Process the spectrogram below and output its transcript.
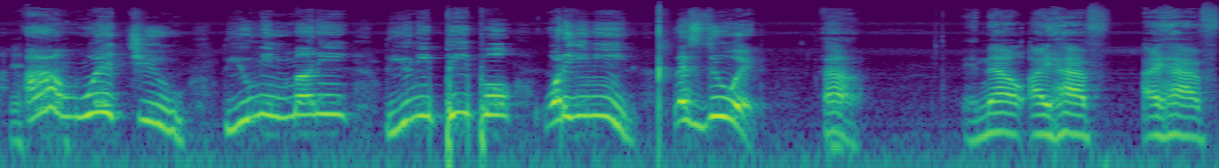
I'm with you. Do you need money? Do you need people? What do you need? Let's do it." Ah. And now I have I have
